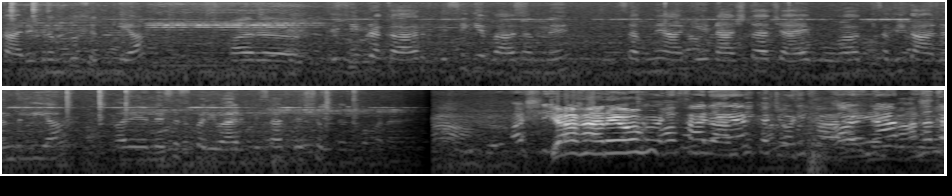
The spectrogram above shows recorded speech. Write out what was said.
कार्यक्रम को सिद्ध किया। और इसी प्रकार, इसी के बाद हमने सबने आके नाश्ता, चाय, पोहा, सभी का आनंद लिया। और एएलएसएस परिवार के साथ इस शुभ दिन को मनाया क्या खा रहे हो? राम की कचौड़ी खा रहे हैं ना आनंद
